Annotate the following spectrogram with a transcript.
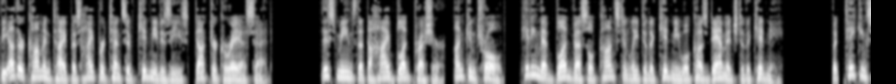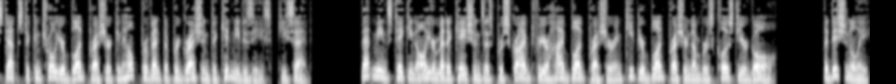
The other common type is hypertensive kidney disease, Dr. Correa said. This means that the high blood pressure, uncontrolled, hitting that blood vessel constantly to the kidney will cause damage to the kidney. But taking steps to control your blood pressure can help prevent the progression to kidney disease, he said. That means taking all your medications as prescribed for your high blood pressure and keep your blood pressure numbers close to your goal. Additionally,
